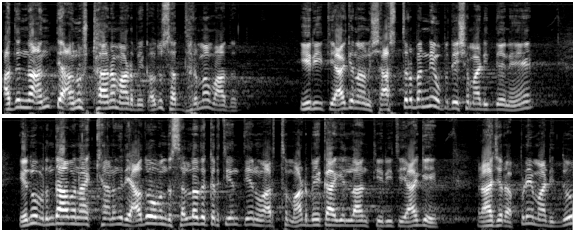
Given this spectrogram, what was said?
ಅದನ್ನು ಅಂತ್ಯ ಅನುಷ್ಠಾನ ಮಾಡಬೇಕು, ಅದು ಸದ್ಧರ್ಮವಾದದ್ದು. ಈ ರೀತಿಯಾಗಿ ನಾನು ಶಾಸ್ತ್ರವನ್ನೇ ಉಪದೇಶ ಮಾಡಿದ್ದೇನೆ. ಏನೋ ವೃಂದಾವನಾಖ್ಯಾನ ಅಂದರೆ ಯಾವುದೋ ಒಂದು ಸಲ್ಲದ ಕೃತಿ ಅಂತೇನು ಅರ್ಥ ಮಾಡಬೇಕಾಗಿಲ್ಲ ಅಂತ ಈ ರೀತಿಯಾಗಿ ರಾಜರು ಅಪ್ಪಣೆ ಮಾಡಿದ್ದು.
